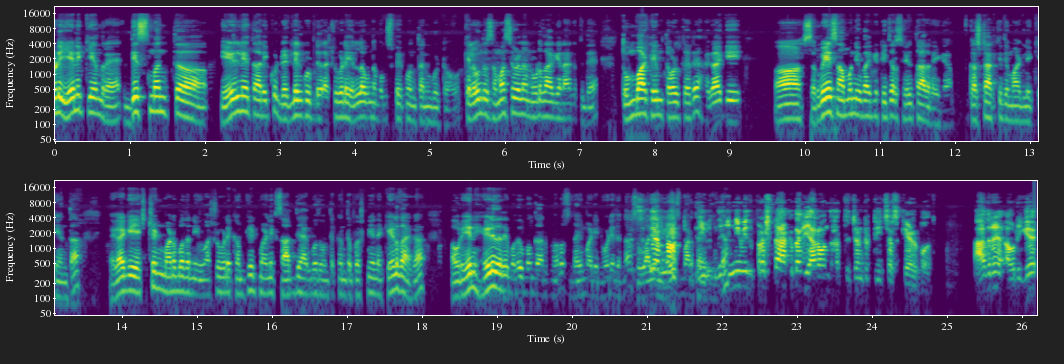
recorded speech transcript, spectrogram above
ನೋಡಿ ಏನಕ್ಕೆ ಅಂದ್ರೆ ದಿಸ್ ಮಂತ್ ಏಳನೇ ತಾರೀಕು ಡೆಡ್ ಲೈನ್ ಅಷ್ಟು ಅಷ್ಟೊಳಗಡೆ ಎಲ್ಲವನ್ನ ಮುಗಿಸ್ಬೇಕು ಅಂತ ಅನ್ಬಿಟ್ಟು ಕೆಲವೊಂದು ಸಮಸ್ಯೆಗಳನ್ನ ನೋಡಿದಾಗ ಏನಾಗುತ್ತಿದೆ ತುಂಬಾ ಟೈಮ್ ತಗೊಳ್ತಾ ಇದೆ. ಹಾಗಾಗಿ ಆ, ಸರ್ವೇ ಸಾಮಾನ್ಯವಾಗಿ ಟೀಚರ್ಸ್ ಹೇಳ್ತಾ ಇದಾರೆ ಈಗ ಕಷ್ಟ ಆಗ್ತಿದೆ ಮಾಡ್ಲಿಕ್ಕೆ ಅಂತ. ಹಾಗಾಗಿ ಎಕ್ಸ್ಟೆಂಡ್ ಮಾಡ್ಬೋದಾ ನೀವು? ಅಷ್ಟೊಳಗಡೆ ಕಂಪ್ಲೀಟ್ ಮಾಡ್ಲಿಕ್ಕೆ ಸಾಧ್ಯ ಆಗ್ಬೋದು ಅಂತಕ್ಕಂಥ ಪ್ರಶ್ನೆಯನ್ನ ಕೇಳಿದಾಗ ಅವ್ರು ಏನ್ ಹೇಳಿದಾರೆ ಮಧು ಬಂಗಾರಪ್ಪನವರು ದಯಮಾಡಿ ನೋಡಿದನ್ನ ನೀವು ಇದು ಪ್ರಶ್ನೆ ಹಾಕಿದಾಗ ಯಾರೋ ಒಂದು ಹತ್ತು ಜನರು ಟೀಚರ್ಸ್ ಕೇಳ್ಬೋದು. ಆದ್ರೆ ಅವರಿಗೆ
